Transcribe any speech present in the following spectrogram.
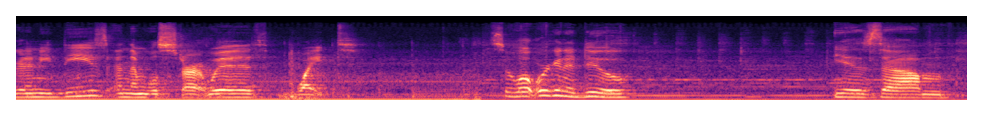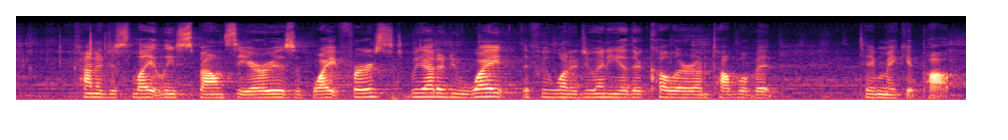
We're gonna need these and then we'll start with white. So what we're gonna do is um, kind of just lightly spounce the areas of white first. We gotta do white if we wanna do any other color on top of it to make it pop.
